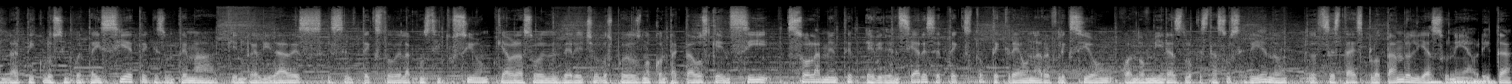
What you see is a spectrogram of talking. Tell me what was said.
el artículo 57, que es un tema que en realidad es, es, el texto de la Constitución, que habla sobre el derecho de los pueblos no contactados, que en sí solamente evidenciar ese texto te crea una reflexión cuando miras lo que está sucediendo. Se está explotando el Yasuní ahorita.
